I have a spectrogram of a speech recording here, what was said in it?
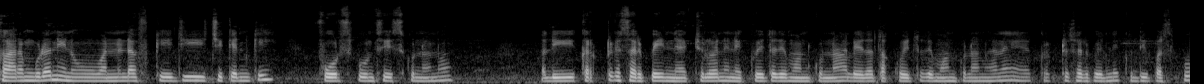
కారం కూడా నేను వన్ అండ్ హాఫ్ కేజీ చికెన్కి ఫోర్ స్పూన్స్ వేసుకున్నాను. అది కరెక్ట్గా సరిపోయింది. యాక్చువల్గా నేను ఎక్కువ అవుతుందేమో అనుకున్నా లేదా తక్కువ అవుతుందేమో అనుకున్నాను కానీ కరెక్ట్ సరిపోయింది. కొద్దిగా పసుపు.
